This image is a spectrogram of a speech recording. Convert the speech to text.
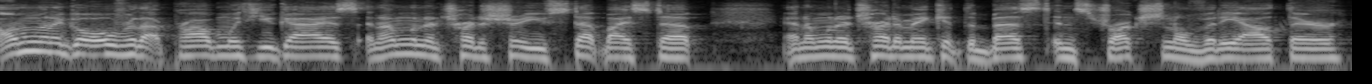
I'm going to go over that problem with you guys, and I'm going to try to show you step by step, and I'm going to try to make it the best instructional video out there.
